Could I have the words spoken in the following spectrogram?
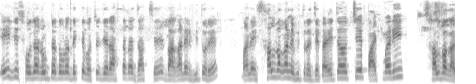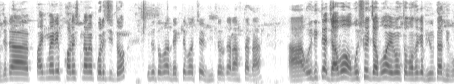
এই যে সোজা রোডটা তোমরা দেখতে পাচ্ছ, যে রাস্তাটা যাচ্ছে বাগানের ভিতরে মানে শাল বাগানের ভিতরে যেটা, এটা হচ্ছে পাইকমারি শালবাগান যেটা পাইকমারি ফরেস্ট নামে পরিচিত। কিন্তু তোমরা দেখতে পাচ্ছ ভিতরকার রাস্তাটা। ওই দিকটা যাব, অবশ্যই যাব এবং তোমাদেরকে ভিউটা দিব।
